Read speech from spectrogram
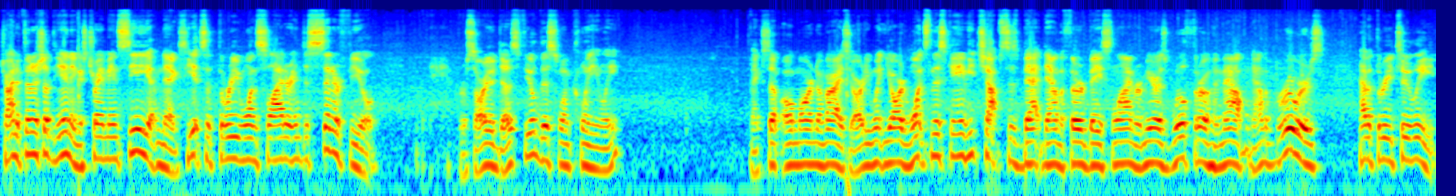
Trying to finish up the inning is Trey Mancini up next. He hits a 3-1 slider into center field. Rosario does field this one cleanly. Next up, Omar Narvaez, who already went yard once in this game. He chops his bat down the third base line. Ramirez will throw him out, but now the Brewers have a 3-2 lead.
